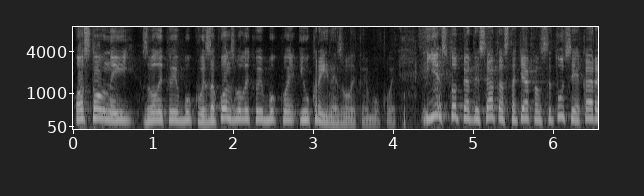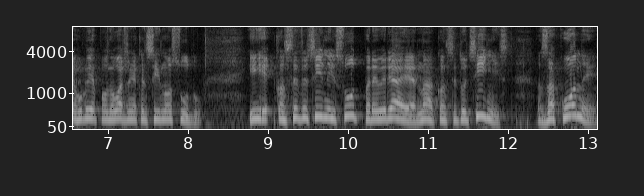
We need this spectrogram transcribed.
основний з великої букви, закон з великої букви і України з великої букви. І є 150 стаття Конституції, яка регулює повноваження Конституційного суду. І Конституційний суд перевіряє на конституційність закони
